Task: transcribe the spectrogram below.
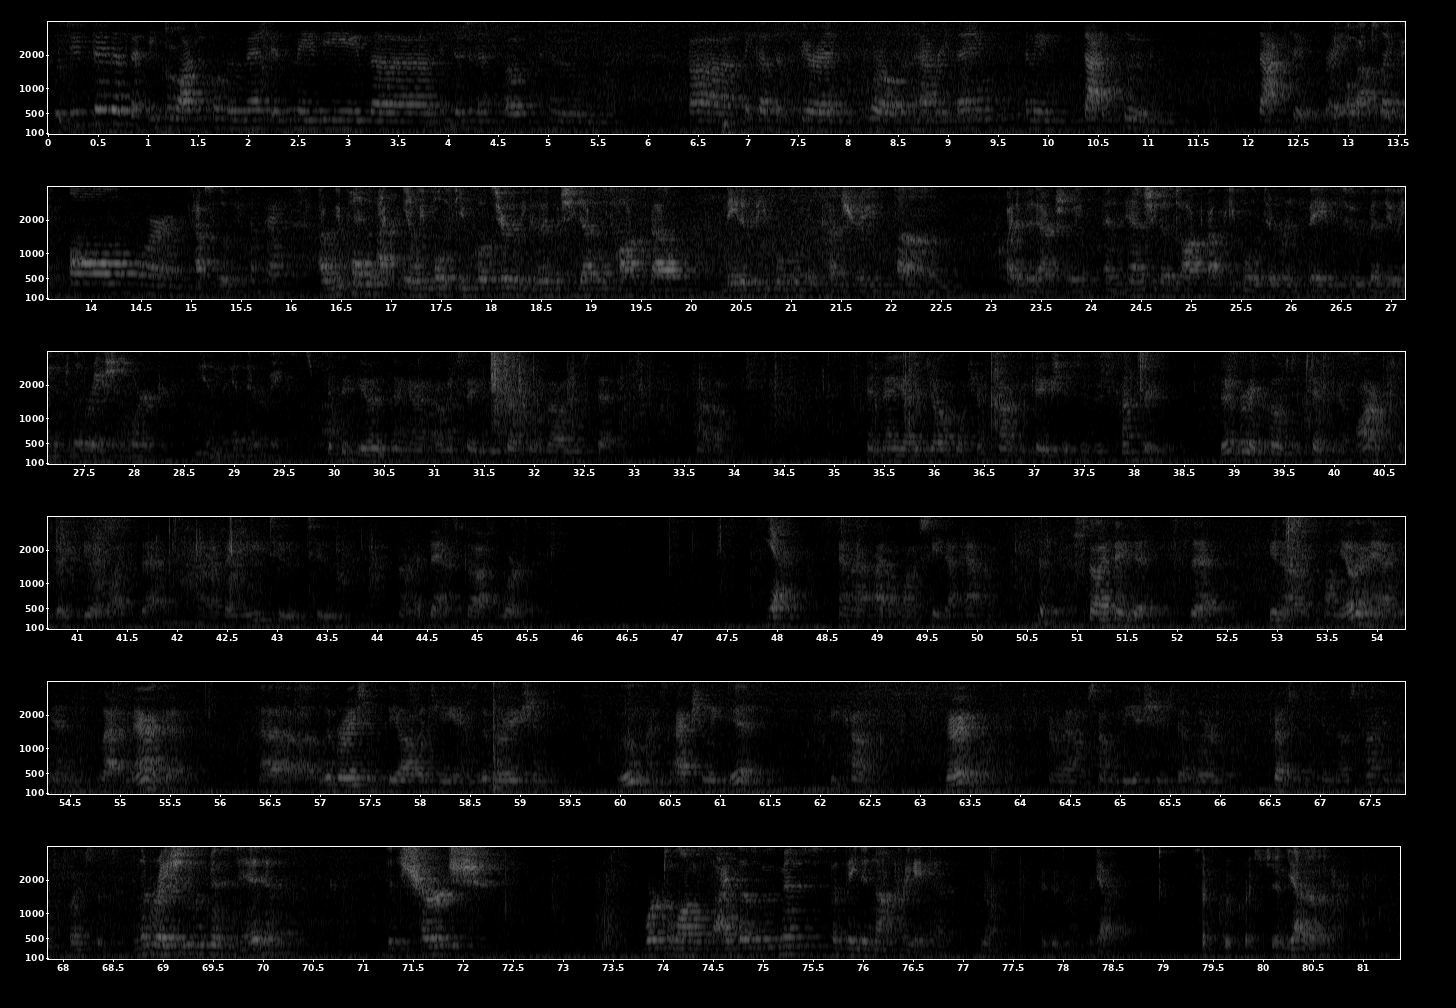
Would you say that the ecological movement is maybe the indigenous folks who uh, think of the spirit world and everything? I mean, that includes that too, right? Oh, absolutely. Like all forms. Absolutely. Okay. Uh, we pulled, I, quotes here that we could, but she definitely talks about Native peoples in this country, um, quite a bit actually. And, and she does talk about people of different faiths who have been doing this liberation work in, in their faiths as well. I think the other thing I, I would say to be careful about is that, um, in many evangelical congregations in this country, they're very close to taking up arms if they feel like that. Uh, they need to, to, uh, advance God's word, Yeah, and I, I don't wanna see that happen. So I think that, that, you know, on the other hand, in Latin America, uh, liberation theology and liberation movements actually did become very militant around some of the issues that were present in those time, in those places. liberation movements did. The church worked alongside those movements, but they did not create them. No, they did not. Yeah. Just have a quick question. Yeah. Uh,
